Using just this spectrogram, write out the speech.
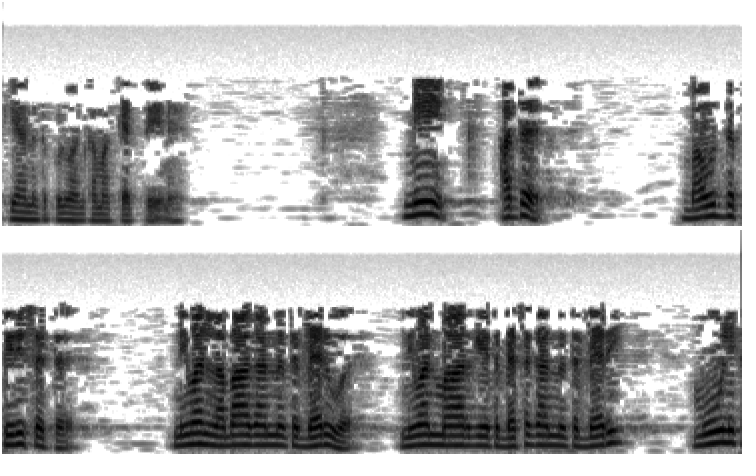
කියන්නට පුළුවන් කමක් නැත්තේ නෑ. මේ අද බෞද්ධ පිරිසට නිවන් ලබා ගන්නට බැරුව නිවන් මාර්ගයට බැස ගන්නට බැරි මූලික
